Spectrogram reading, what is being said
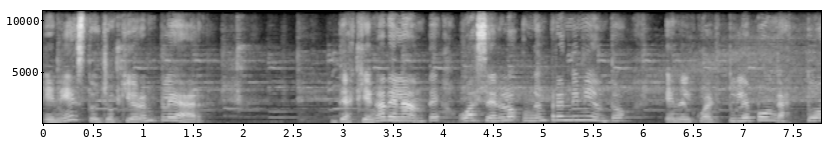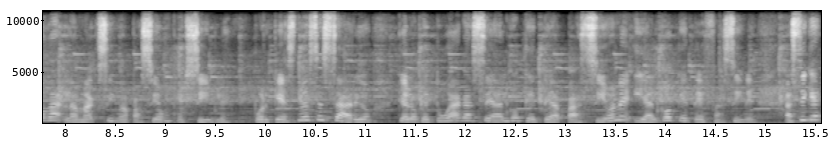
en esto yo quiero emplear de aquí en adelante o hacerlo un emprendimiento en el cual tú le pongas toda la máxima pasión posible, porque es necesario que lo que tú hagas sea algo que te apasione y algo que te fascine. Así que,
